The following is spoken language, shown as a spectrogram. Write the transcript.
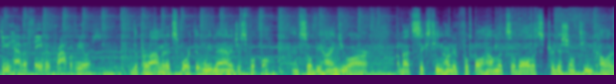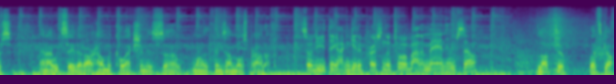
Do you have a favorite prop of yours? The predominant sport that we manage is football. And so behind you are about 1,600 football helmets of all its traditional team colors. And I would say that our helmet collection is uh, one of the things I'm most proud of. So do you think I can get a personal tour by the man himself? Love to. Let's go.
